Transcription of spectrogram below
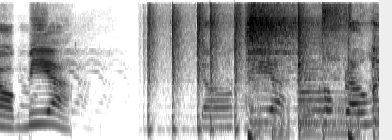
đọt bia. Đọt bia không rau hay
